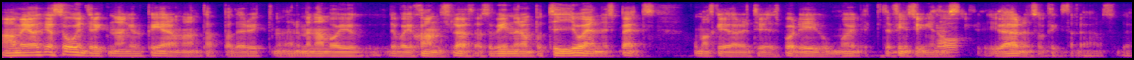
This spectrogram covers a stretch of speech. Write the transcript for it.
Ja, men jag, jag såg inte riktigt när han galopperade om han tappade rytmen. Men han var ju, det var ju chanslöst. Alltså vinner de på 10 och en i spets och man ska göra det i tredje spår, det är ju omöjligt. Det finns ju ingen ja. häst i världen som fixar det här. Så det,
